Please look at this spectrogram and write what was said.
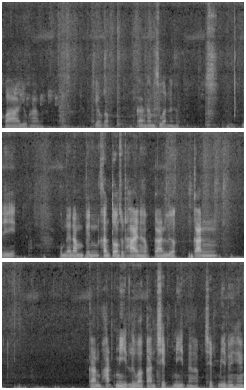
คว้าอยู่ครับเกี่ยวกับการทำสวนนะครับ นี้ผมแนะนำเป็นขั้นตอนสุดท้ายนะครับ การเลือกการ การผัดมีดหรือว่าการเช็ดมีดนะครับ เช็ดมีดให้แห้ง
